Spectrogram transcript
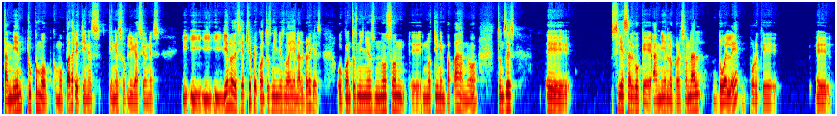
También tú como, como padre tienes, tienes obligaciones. Y, y, bien lo decía Chepe, ¿cuántos niños no hay en albergues? ¿O cuántos niños no son, eh, no tienen papá, no? Entonces, eh, sí es algo que a mí en lo personal duele porque eh,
